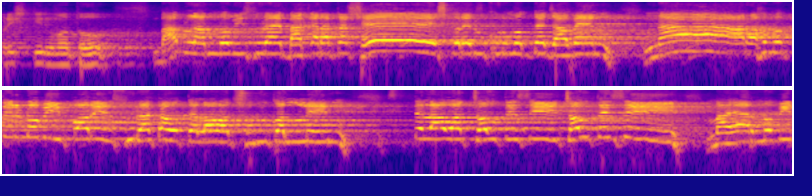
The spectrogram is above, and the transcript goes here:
বৃষ্টির মতো। ভাবলাম নবী সুরায় বাকারাটা শেষ করে রুকুর মধ্যে যাবেন। না, রহমতের নবী পরে সুরাটাও তেলাওয়াত শুরু করলেন। তেলাওয়াত চলতেছে চলতেছে। মায়ার নবীর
